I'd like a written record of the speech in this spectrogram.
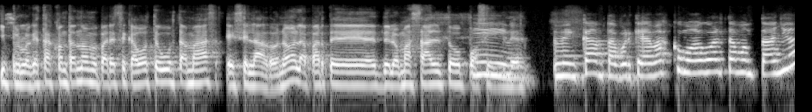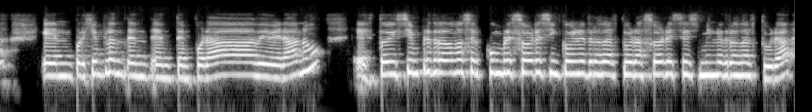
Y por lo que estás contando, me parece que a vos te gusta más ese lado, ¿no? La parte de, de lo más alto posible. Sí, me encanta, porque además como hago alta montaña, en, por ejemplo, en, en- en temporada de verano, estoy siempre tratando de hacer cumbres sobre 5.000 metros de altura, sobre 6.000 metros de altura,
